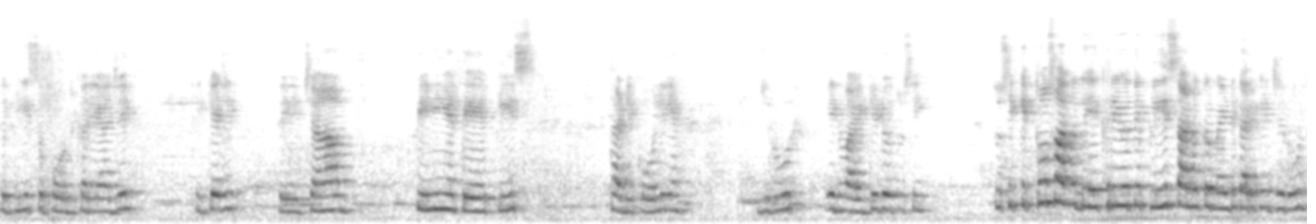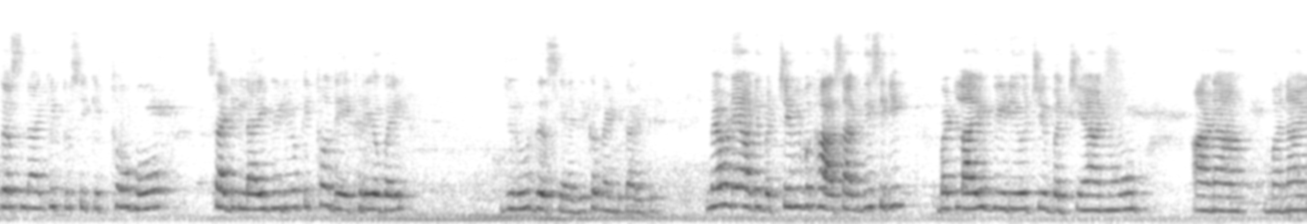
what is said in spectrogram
ਤੇ ਪਲੀਜ਼ ਸਪੋਰਟ ਕਰਿਆ ਜੇ, ਠੀਕ ਹੈ ਜੀ? ਤੇ ਚਾਹ ਪੀਣੀ ਹੈ ਤੇ ਪਲੀਜ਼ ਤੁਹਾਡੇ ਕੋਲ ਹੀ ਹੈ, ਜ਼ਰੂਰ ਇਨਵਾਈਟਿਡ ਹੋ ਤੁਸੀਂ। ਤੁਸੀਂ ਕਿੱਥੋਂ ਸਾਨੂੰ ਦੇਖ ਰਹੇ ਹੋ ਤੇ ਪਲੀਜ਼ ਸਾਨੂੰ ਕਮੈਂਟ ਕਰਕੇ ਜ਼ਰੂਰ ਦੱਸਣਾ ਕਿ ਤੁਸੀਂ ਕਿੱਥੋਂ ਹੋ, ਸਾਡੀ ਲਾਈਵ ਵੀਡੀਓ ਕਿੱਥੋਂ ਦੇਖ ਰਹੇ ਹੋ ਬਈ? ਜ਼ਰੂਰ ਦੱਸਿਆ ਜੀ ਕਮੈਂਟ ਕਰਕੇ। ਮੈਂ ਹੁਣੇ ਆਪਦੇ ਬੱਚੇ ਵੀ ਵਿਖਾ ਸਕਦੀ ਸੀਗੀ। ਬਟ ਲਾਈਵ ਵੀਡੀਓ 'ਚ ਬੱਚਿਆਂ ਨੂੰ ਆਣਾ, ਮਨਾ ਹੈ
